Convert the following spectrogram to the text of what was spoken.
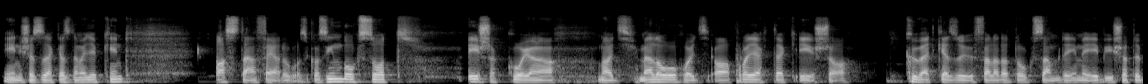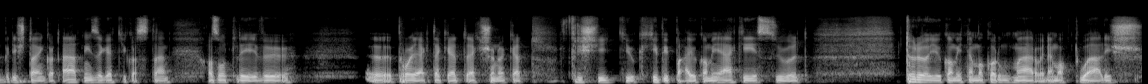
Én is ezzel kezdem egyébként. Aztán feldolgozik az inboxot, és akkor jön a nagy meló, hogy a projektek és a következő feladatok, someday maybe, többi listáinkat átnézegetjük, aztán az ott lévő projekteket, actionöket frissítjük, kipipáljuk, ami elkészült, töröljük, amit nem akarunk már, vagy nem aktuális,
